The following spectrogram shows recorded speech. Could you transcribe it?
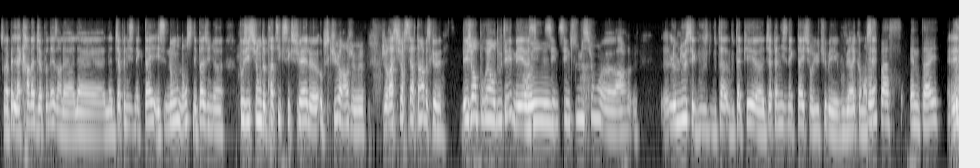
ce qu'on appelle la cravate japonaise, hein, la, la, Japanese necktie. Et non, non, ce n'est pas une position de pratique sexuelle euh, obscure. Hein, je, je, rassure certains parce que des gens pourraient en douter, mais euh, c'est une, une, soumission le mieux, c'est que vous, vous, tapiez euh, Japanese Necktie sur YouTube et vous verrez comment c'est. Espace hentai. Et,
